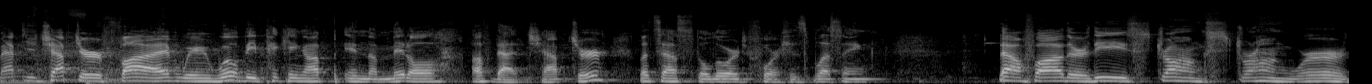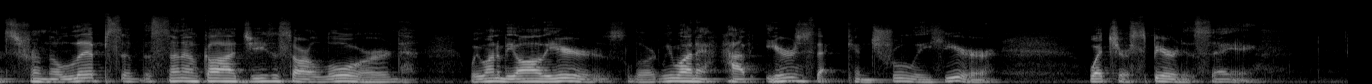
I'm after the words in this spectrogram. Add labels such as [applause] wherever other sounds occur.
Matthew chapter 5, we will be picking up in the middle of that chapter. Let's ask the Lord for his blessing. Now, Father, these strong, strong words from the lips of the Son of God, Jesus our Lord, we want to be all ears, Lord. We want to have ears that can truly hear what your Spirit is saying.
